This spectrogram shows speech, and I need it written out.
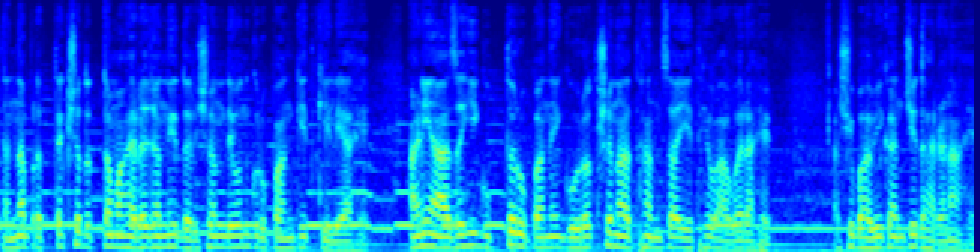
त्यांना प्रत्यक्ष दत्त महाराजांनी दर्शन देऊन कृपांकित केले आहे. आणि आजही गुप्त रूपाने गोरक्षनाथांचा येथे वावर आहे. अशी भाविकांची धारणा आहे.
